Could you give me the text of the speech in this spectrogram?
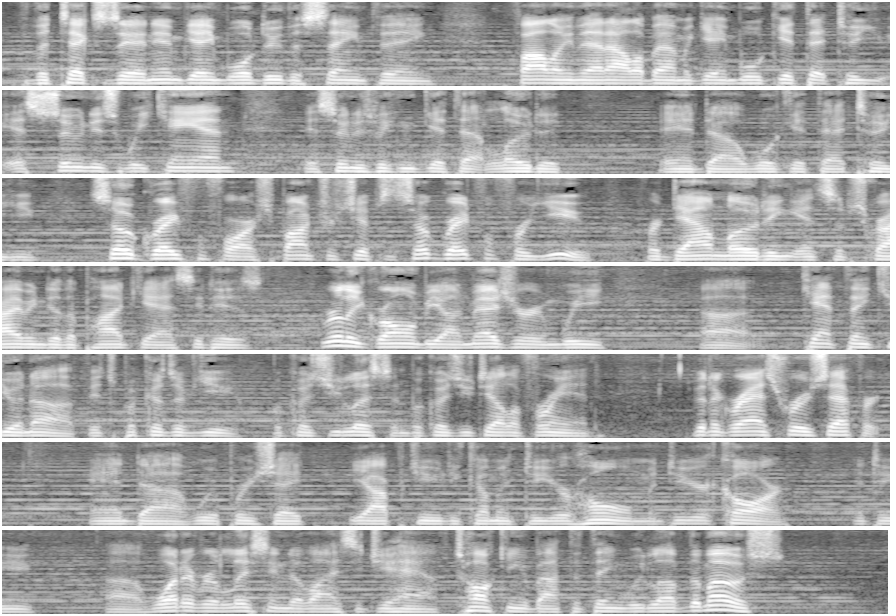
for the Texas A&M game. We'll do the same thing following that Alabama game. We'll get that to you as soon as we can, as soon as we can get that loaded, and uh, we'll get that to you. So grateful for our sponsorships and so grateful for you for downloading and subscribing to the podcast. It has really grown beyond measure, and we uh, can't thank you enough. It's because of you, because you listen, because you tell a friend. It's been a grassroots effort, and uh, we appreciate the opportunity to come into your home, into your car, into uh, whatever listening device that you have, talking about the thing we love the most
